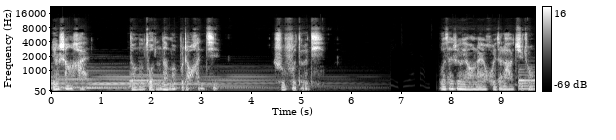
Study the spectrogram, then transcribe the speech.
连伤害都能做得那么不着痕迹，舒服得体。我在这样来回的拉锯中，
